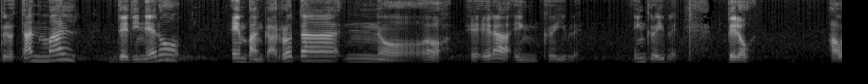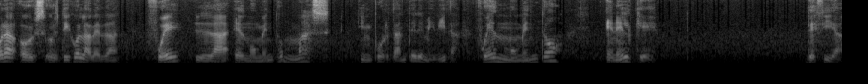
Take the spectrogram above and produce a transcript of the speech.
pero tan mal de dinero en bancarrota, no, oh, e-, era increíble, increíble. Pero ahora os, digo la verdad, fue la, el momento más importante de mi vida. Fue el momento en el que decía,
